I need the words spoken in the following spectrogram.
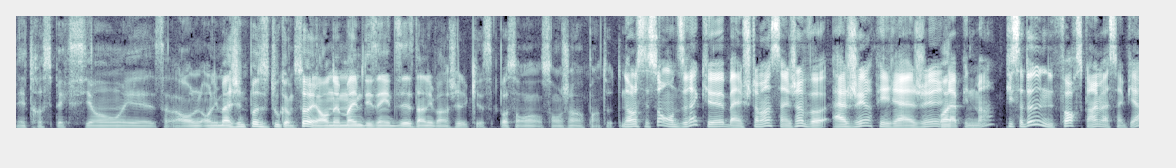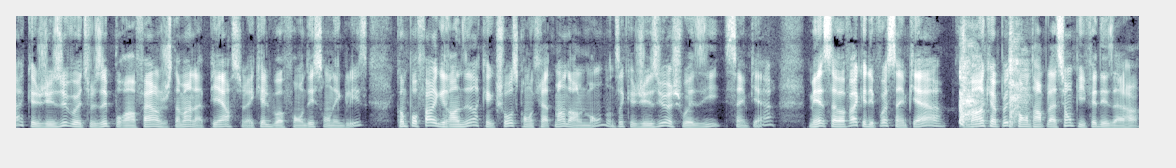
l'introspection. on, on l'imagine pas du tout comme ça. Et on a même des indices dans l'Évangile que c'est pas son, son genre, pantoute. Non, c'est ça. On dirait que ben, justement, Saint Jean va agir puis réagir rapidement. Puis ça donne une force quand même à Saint Pierre que Jésus va utiliser pour en faire justement la pierre sur laquelle il va fonder son Église, comme pour faire grandir quelque chose concrètement dans le monde. On dirait que Jésus a choisi Saint Pierre, mais ça va faire que des fois, Saint Pierre manque un peu de contemplation puis il fait des erreurs.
